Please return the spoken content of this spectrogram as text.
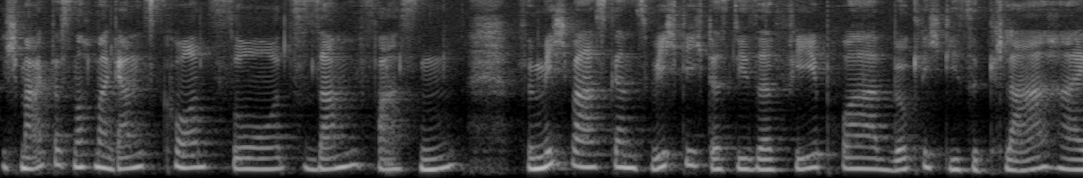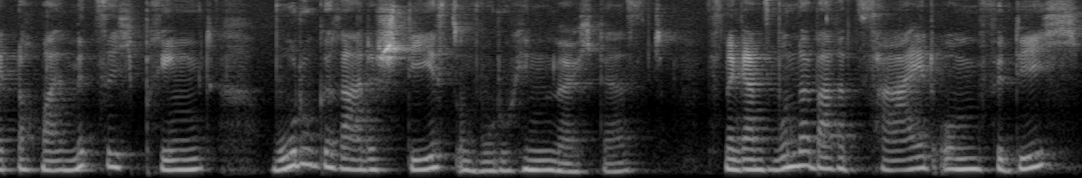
Ich mag das noch mal ganz kurz so zusammenfassen. Für mich war es ganz wichtig, dass dieser Februar wirklich diese Klarheit noch mal mit sich bringt, wo du gerade stehst und wo du hin möchtest. Das ist eine ganz wunderbare Zeit, um für dich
